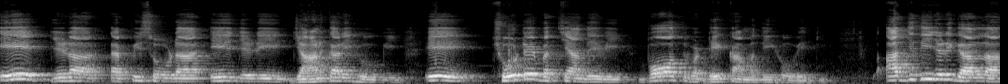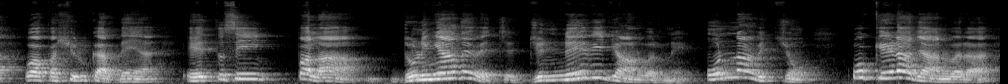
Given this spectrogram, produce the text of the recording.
ਇਹ ਜਿਹੜਾ ਐਪੀਸੋਡ ਆ, ਇਹ ਜਿਹੜੀ ਜਾਣਕਾਰੀ ਹੋਊਗੀ, ਇਹ ਛੋਟੇ ਬੱਚਿਆਂ ਦੇ ਵੀ ਬਹੁਤ ਵੱਡੇ ਕੰਮ ਦੀ ਹੋਵੇਗੀ। ਅੱਜ ਦੀ ਜਿਹੜੀ ਗੱਲ ਆ, ਉਹ ਆਪਾਂ ਸ਼ੁਰੂ ਕਰਦੇ ਆ ਇਹ ਤੁਸੀਂ ਭਲਾ ਦੁਨੀਆ ਦੇ ਵਿੱਚ ਜਿੰਨੇ ਵੀ ਜਾਨਵਰ ਨੇ, ਉਹਨਾਂ ਵਿੱਚੋਂ ਉਹ ਕਿਹੜਾ ਜਾਨਵਰ ਆ,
